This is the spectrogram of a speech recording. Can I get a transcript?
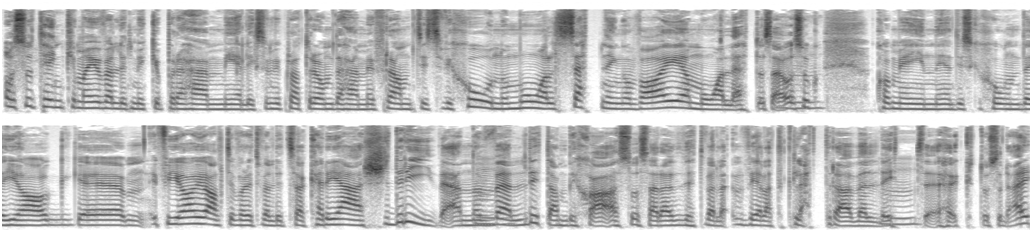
Och så tänker man ju väldigt mycket på det här med, liksom, vi pratade om det här med framtidsvision och målsättning och vad är målet? Och så, här. och så kom jag in i en diskussion där jag, för jag har ju alltid varit väldigt så här, karriärsdriven och väldigt ambitiös och så här, vet, velat klättra väldigt eh, högt och sådär.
